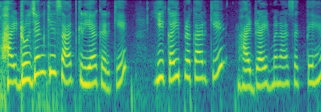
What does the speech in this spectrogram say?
हाइड्रोजन के साथ क्रिया करके ये कई प्रकार के हाइड्राइड बना सकते हैं।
